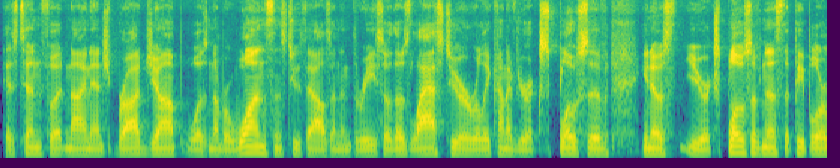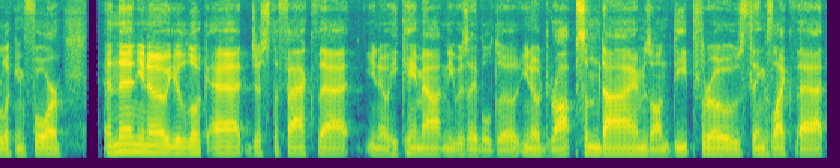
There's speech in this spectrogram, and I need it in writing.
His 10 foot nine inch broad jump was number one since 2003. So those last two are really kind of your explosive, you know, your explosiveness that people are looking for. And then, you know, you look at just the fact that, you know, he came out and he was able to, you know, drop some dimes on deep throws, things like that.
